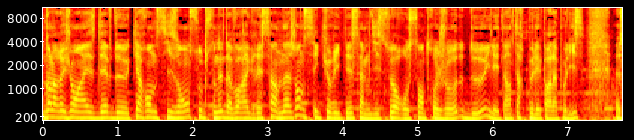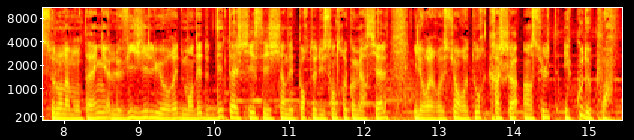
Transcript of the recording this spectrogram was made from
Dans la région, un SDF de 46 ans soupçonné d'avoir agressé un agent de sécurité samedi soir au centre Jaude 2. Il été interpellé par la police. Selon la montagne, le vigile lui aurait demandé de détacher ses chiens des portes du centre commercial. Il aurait reçu en retour crachats, insultes et coups de poing.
